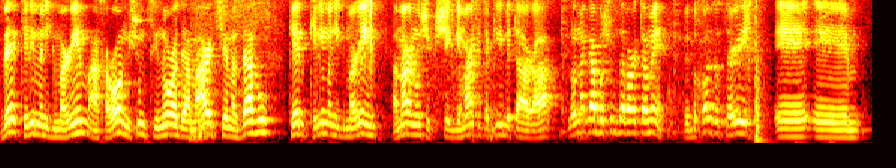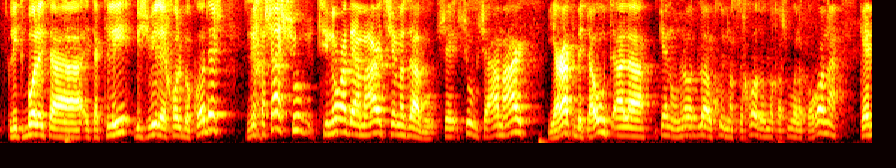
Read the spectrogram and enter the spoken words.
וכלים הנגמרים, האחרון, משום צינורא דאמרת שמא זבו, כן, כלים הנגמרים, אמרנו שכשגמרתי את הכלי בטהרה, לא נגע בו שום דבר טמא, ובכל זאת צריך אה, אה, לטבול את, ה, את הכלי בשביל לאכול בו קודש, זה חשש שוב צינורא דעם הארץ שמא זבו, ששוב שעם הארץ ירק בטעות על ה... כן, הוא לא, עוד לא הלכו עם מסכות, עוד לא חשבו על הקורונה, כן,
